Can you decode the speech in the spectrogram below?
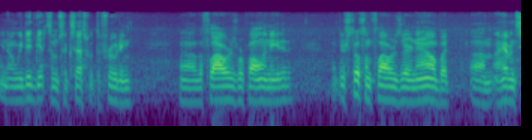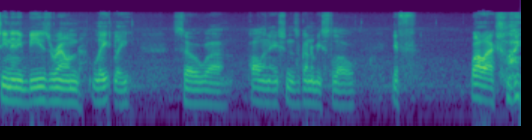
you know, we did get some success with the fruiting. Uh, the flowers were pollinated. There's still some flowers there now, but um, I haven't seen any bees around lately so uh, pollination is going to be slow. If, well actually,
